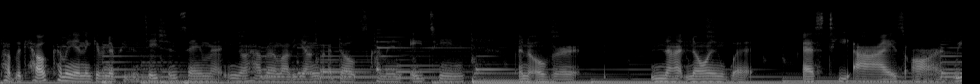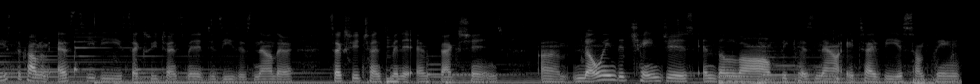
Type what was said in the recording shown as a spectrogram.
public health coming in and giving a presentation saying that, you know, having a lot of young adults come in 18 and over not knowing what STIs are. We used to call them STDs, sexually transmitted diseases. Now they're sexually transmitted infections. Um, knowing the changes in the law because now HIV is something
